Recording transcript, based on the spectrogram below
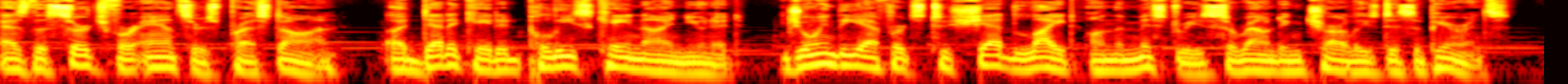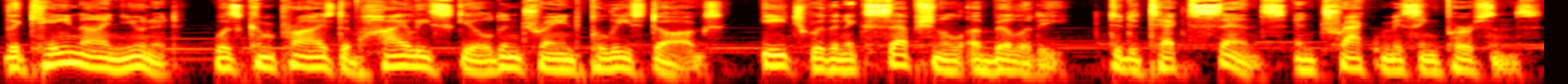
As the search for answers pressed on, a dedicated police K-9 unit joined the efforts to shed light on the mysteries surrounding Charlie's disappearance. The K-9 unit was comprised of highly skilled and trained police dogs, each with an exceptional ability to detect scents and track missing persons.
